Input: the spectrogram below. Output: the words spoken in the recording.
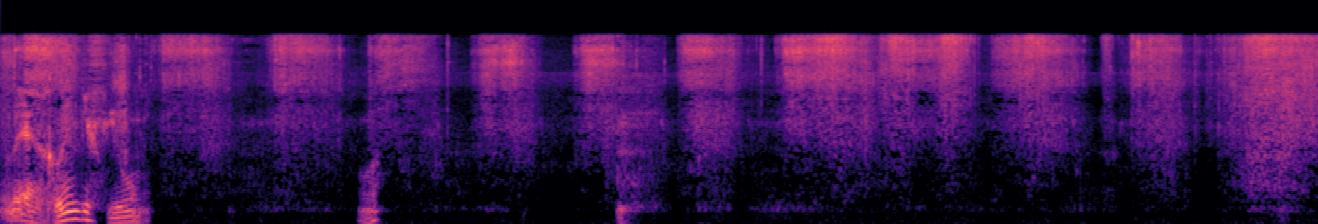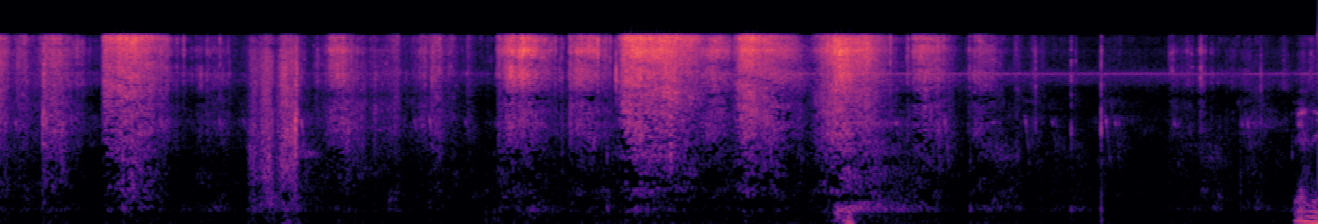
Ele é ruim de filme. Ó. Pedra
